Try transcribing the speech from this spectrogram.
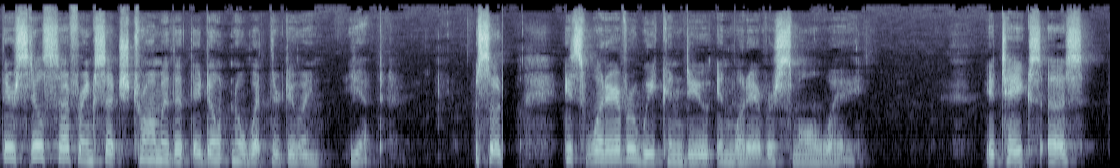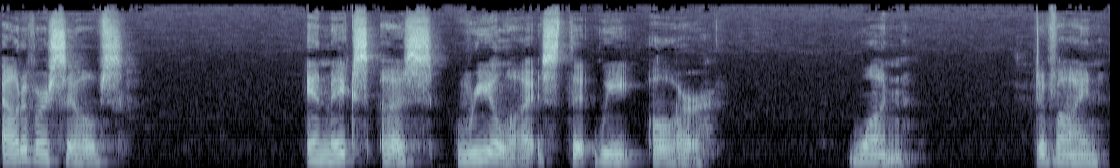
they're still suffering such trauma that they don't know what they're doing yet. So it's whatever we can do in whatever small way. It takes us out of ourselves and makes us realize that we are one divine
